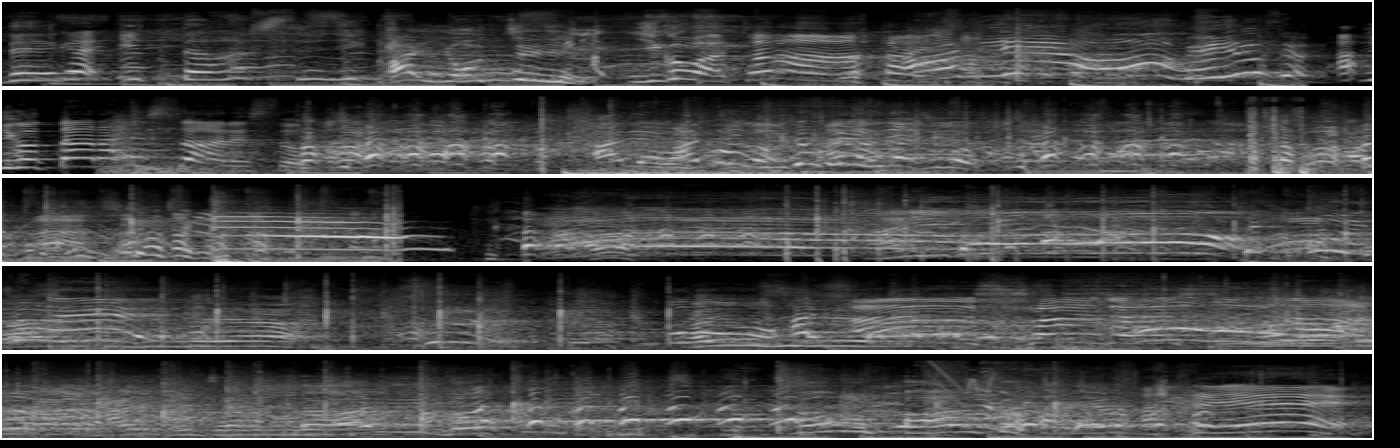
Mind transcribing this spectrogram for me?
내가 있다 없으니까. 아니 언제 이- 이거 맞잖아. 아니에요. 왜 이러세요? 이거 따라 했어 안 했어? 아, 아니 완전 이거 아니 나 지금. 아니고. 누구야? 아니 무슨 일이야? 아유 술 한잔 했습니다. 아니 괜찮습니다. 아니 뭐. 너무 너무 과한 아니야? 아니.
